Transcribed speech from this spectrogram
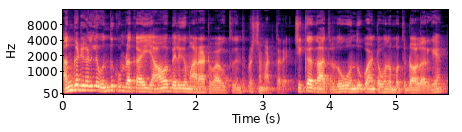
ಅಂಗಡಿಗಳಲ್ಲಿ ಒಂದು ಕುಂಬಳಕಾಯಿ ಯಾವ ಬೆಲೆಗೆ ಮಾರಾಟವಾಗುತ್ತದೆ ಅಂತ ಪ್ರಶ್ನೆ ಮಾಡ್ತಾರೆ. ಚಿಕ್ಕ ಗಾತ್ರದ್ದು ಒಂದು ಪಾಯಿಂಟ್ ಒಂಬತ್ತು ಡಾಲರ್ಗೆ,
